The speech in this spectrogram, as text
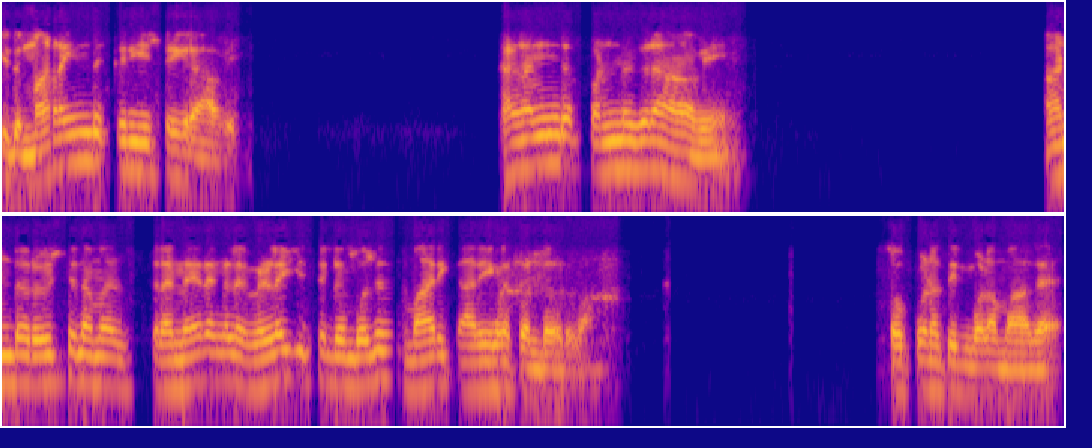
இது மறைந்து கிரியை செய்கிற ஆவி. கலங்க பண்ணுகிற ஆவி. ஆண்டவர் விட்டு நம்ம சில நேரங்களில் விலகி செல்லும் போது மாதிரி காரியங்களை கொண்டு வருவான். சொப்புனத்தின் மூலமாக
